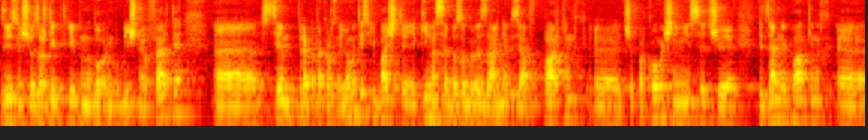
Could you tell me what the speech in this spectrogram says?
звісно, що завжди підкріплена договором публічної оферти. Е, З цим треба також знайомитись і бачити, які на себе зобов'язання взяв паркінг, е, чи парковочне місце, чи підземний паркінг. е,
